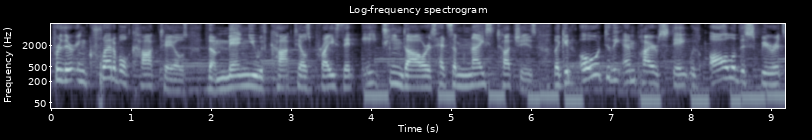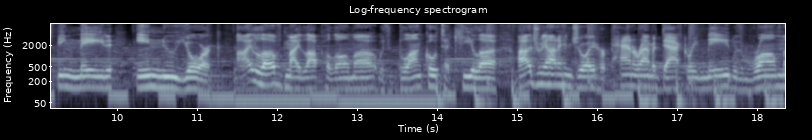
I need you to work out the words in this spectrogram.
for their incredible cocktails. The menu with cocktails priced at $18 had some nice touches, like an ode to the Empire State with all of the spirits being made in New York. I loved my La Paloma with Blanco tequila. Adriana enjoyed her Panorama daiquiri made with rum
